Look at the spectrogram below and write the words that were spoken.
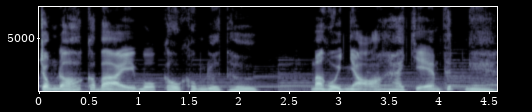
Trong đó có bài Bồ câu không đưa thư mà hồi nhỏ hai chị em thích nghe.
